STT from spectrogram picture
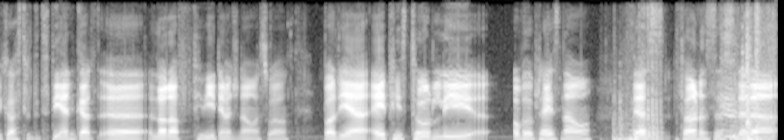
because to, the end got uh, a lot of PvE damage now as well. But yeah, AP is totally uh, over the place now. There's furnaces that are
